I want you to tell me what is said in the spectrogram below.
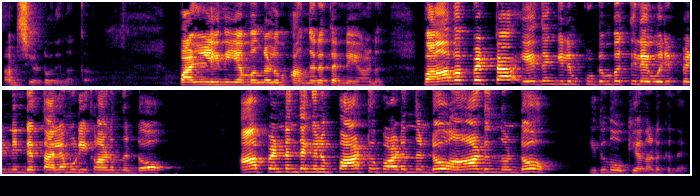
സംശയമുണ്ടോ നിങ്ങൾക്ക്? പള്ളി നിയമങ്ങളും അങ്ങനെ തന്നെയാണ്. പാവപ്പെട്ട ഏതെങ്കിലും കുടുംബത്തിലെ ഒരു പെണ്ണിന്റെ തലമുടി കാണുന്നുണ്ടോ? ആ പെണ്ണെന്തെങ്കിലും പാട്ട് പാടുന്നുണ്ടോ? ആടുന്നുണ്ടോ? ഇത് നോക്കിയാ നടക്കുന്നത്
